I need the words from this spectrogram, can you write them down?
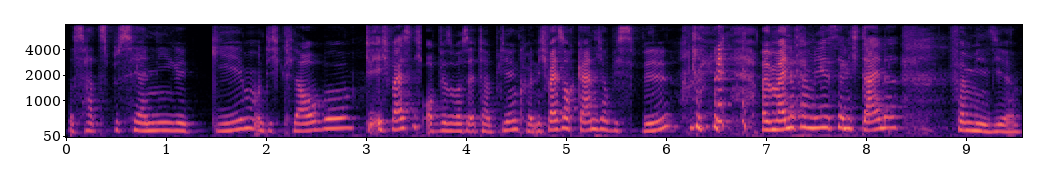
das hat es bisher nie gegeben und ich glaube, ich weiß nicht, ob wir sowas etablieren können. Ich weiß auch gar nicht, ob ich es will, weil meine Familie ist ja nicht deine Familie.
